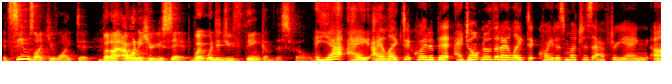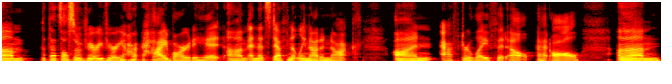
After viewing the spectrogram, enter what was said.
it seems like you liked it, but I, I want to hear you say it. What what did you think of this film? Yeah, I, I liked it quite a bit. I don't know that I liked it quite as much as After Yang, um, but that's also a very, very high bar to hit. Um, and that's definitely not a knock on Afterlife at all. At all. Um,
